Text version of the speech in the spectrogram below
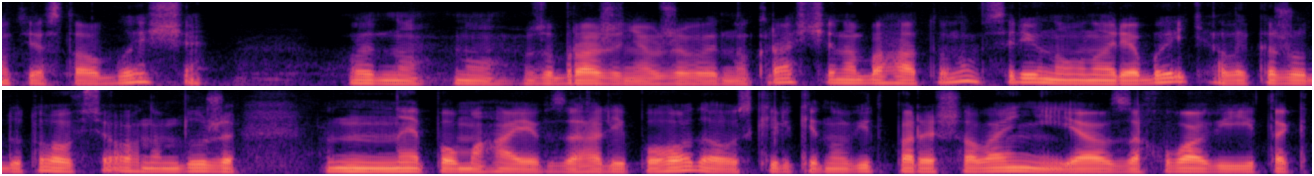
от я став ближче. Видно, ну, зображення вже видно краще набагато. Ну, все рівно воно рябить, але кажу, до того всього нам дуже не допомагає взагалі погода, оскільки ну, від перешалені я заховав її так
